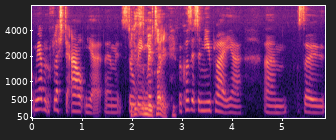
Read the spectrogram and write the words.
we haven't fleshed it out yet. Um, it's still Because it's being a new written play. because it's a new play. Yeah. Um, so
